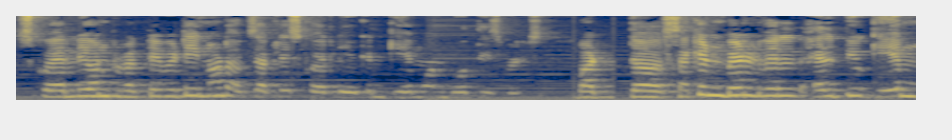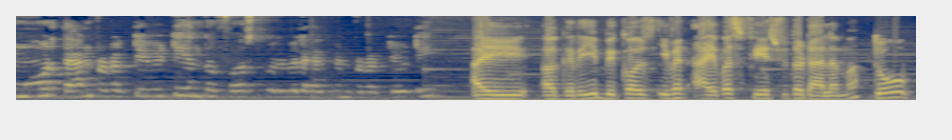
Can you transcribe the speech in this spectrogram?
squarely on productivity, not exactly squarely. You can game on both these builds. But the second build will help you game more than productivity, and the first build will help in productivity. I agree because because even I was faced with a dilemma. Though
